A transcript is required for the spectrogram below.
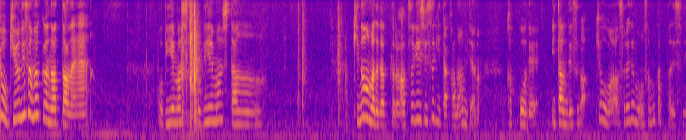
今日急に寒くなったね。怯えました怯えました。昨日までだったら厚着しすぎたかな？みたいな格好でいたんですが今日はそれでも寒かったですね。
